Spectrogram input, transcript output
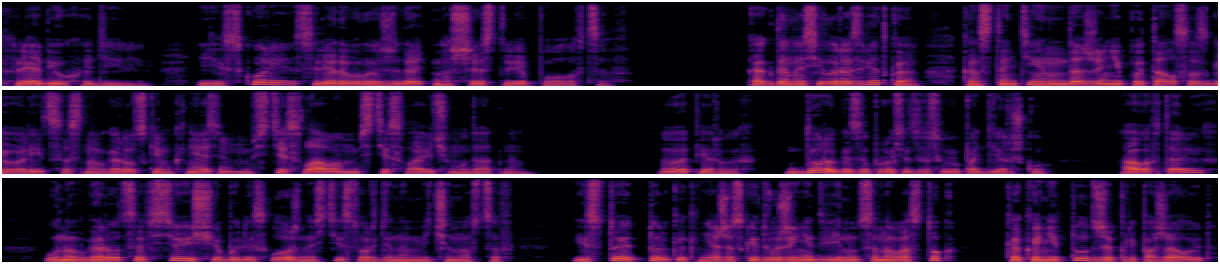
хляби уходили, и вскоре следовало ожидать нашествия половцев. Как доносила разведка, Константин даже не пытался сговориться с новгородским князем Мстиславом Мстиславичем Удатным. Во-первых, дорого запросит за свою поддержку, а во-вторых, у новгородцев все еще были сложности с орденом меченосцев, и стоит только княжеской дружине двинуться на восток, как они тут же припожалуют.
